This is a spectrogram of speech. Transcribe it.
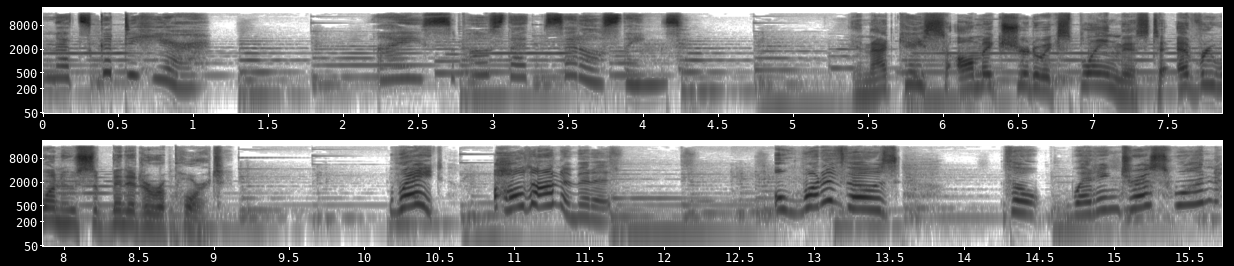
That's good to hear. I suppose that settles things. In that case, I'll make sure to explain this to everyone who submitted a report. Wait, hold on a minute. One of those. the wedding dress one?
